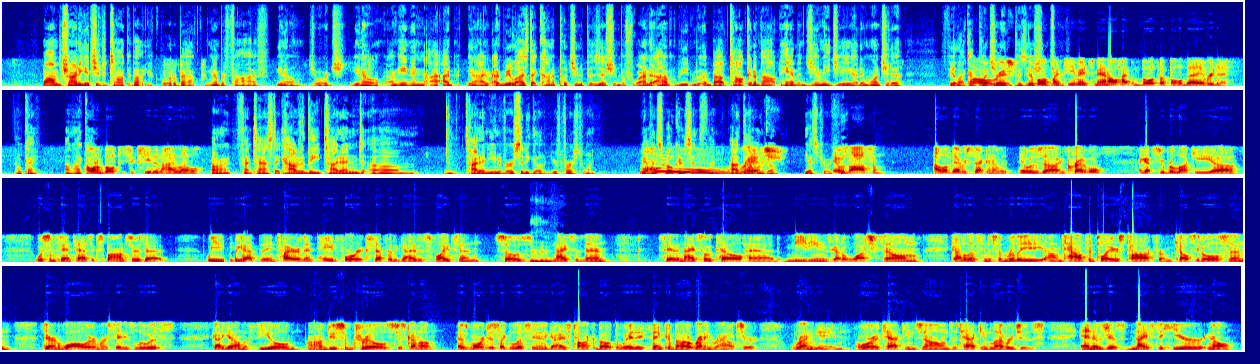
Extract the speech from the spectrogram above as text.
Well, I'm trying to get you to talk about your quarterback, number five. You know, George. You know, I mean, and I, I you know, I, I, realized I kind of put you in a position before. I, I, about talking about him and Jimmy G. I didn't want you to feel like I oh, put you Rich, in a position. They're both my teammates, man. I'll hype them both up all day, every day. Okay, I like it. I it. want them both to succeed at a high level. All right, fantastic. How did the tight end, um, tight end university go? Your first one. We haven't Ooh, spoken since then. How'd Rich, that one go? Yes, George. It was awesome. I loved every second of it. It was uh, incredible. I got super lucky. Uh, with some fantastic sponsors that we we got the entire event paid for except for the guys' flights in. So it was mm-hmm. a nice event. stay at a nice hotel, had meetings, got to watch film, got to listen to some really um, talented players talk from Kelce to Olsen, Darren Waller, Marcedes Lewis. Got to get on the field, um, do some drills. Just kind of, it was more just like listening to guys talk about the way they think about running routes or run game or attacking zones, attacking leverages. And it was just nice to hear, you know,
